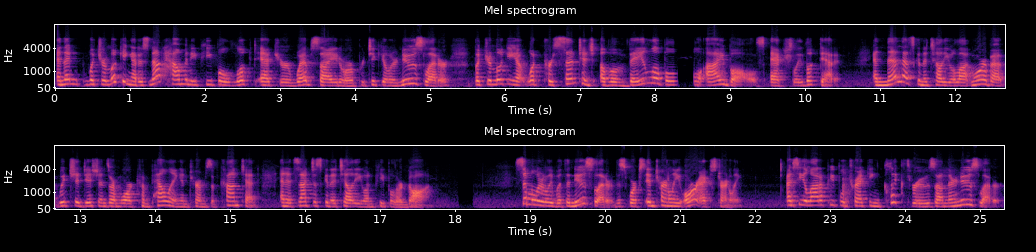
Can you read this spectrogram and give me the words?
And then what you're looking at is not how many people looked at your website or a particular newsletter, but you're looking at what percentage of available eyeballs actually looked at it. And then that's going to tell you a lot more about which editions are more compelling in terms of content. And it's not just going to tell you when people are gone. Similarly, with the newsletter, this works internally or externally. I see a lot of people tracking click throughs on their newsletter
